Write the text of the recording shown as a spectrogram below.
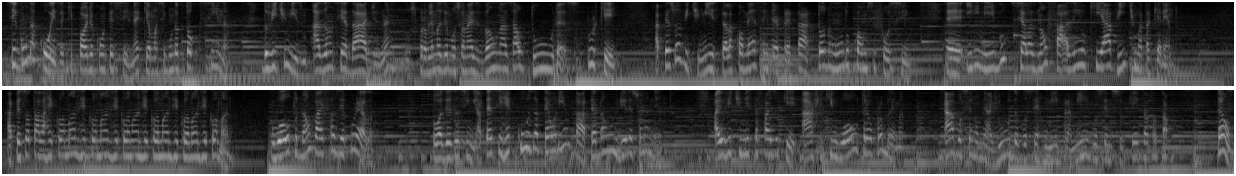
Segunda coisa que pode acontecer, né, que é uma segunda toxina do vitimismo, as ansiedades, né, os problemas emocionais vão nas alturas. Por quê? A pessoa vitimista ela começa a interpretar todo mundo como se fosse é, inimigo se elas não fazem o que a vítima está querendo. A pessoa está lá reclamando, reclamando, reclamando, reclamando, reclamando, reclamando. O outro não vai fazer por ela. Ou às vezes assim, até se recusa até orientar, até dar um direcionamento. Aí o vitimista faz o quê? Acha que o outro é o problema. Ah, você não me ajuda, você é ruim para mim, você não sei o que, tal, tal, tal. Então,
